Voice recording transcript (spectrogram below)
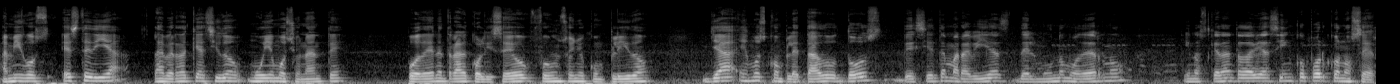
Amigos, este día la verdad que ha sido muy emocionante. Poder entrar al Coliseo fue un sueño cumplido ya hemos completado dos de siete maravillas del mundo moderno y nos quedan todavía cinco por conocer.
